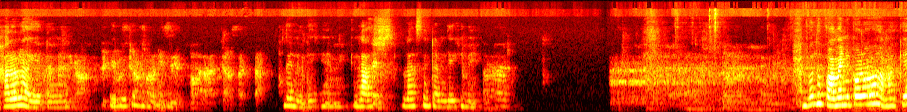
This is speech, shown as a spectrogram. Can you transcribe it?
ভালো লাগে এটা। আমার এই বইটা ভালো লাগে। দেন দেখে আমি লাস্ট লাস্ট আমি দেখে নিই। বন্ধু কমেন্ট করো আমাকে,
